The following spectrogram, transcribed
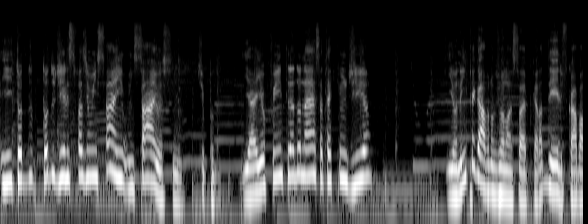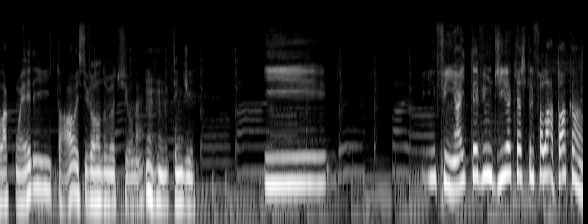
E todo, todo dia eles faziam um ensaio, um ensaio, assim. Tipo. E aí eu fui entrando nessa, até que um dia. E eu nem pegava no violão nessa época, era dele, ficava lá com ele e tal, esse violão do meu tio, né? Uhum, entendi. E. Enfim, aí teve um dia que acho que ele falou: ah, toca,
